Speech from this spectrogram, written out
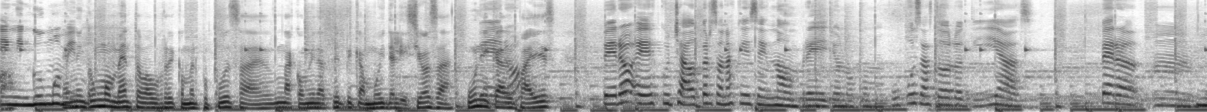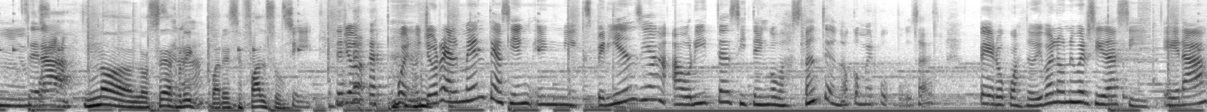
en ningún momento. En ningún momento va a aburrir comer pupusa. Es una comida típica muy deliciosa, única Pero- del país. Pero he escuchado personas que dicen, no, hombre, yo no como pupusas todos los días. Pero, mm, Mm, será. No lo sé, ¿Será? Rick, parece falso. Sí. Yo, bueno, yo realmente, así en, en mi experiencia, ahorita sí tengo bastante de no comer pupusas. Pero cuando iba a la universidad, sí, era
